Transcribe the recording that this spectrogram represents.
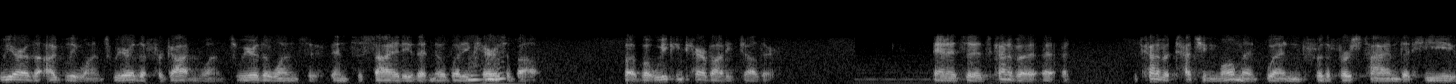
we are the ugly ones, we are the forgotten ones, we are the ones in society that nobody Mhm. cares about, but but we can care about each other, and it's a, it's kind of a, a, it's kind of a touching moment when for the first time that he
